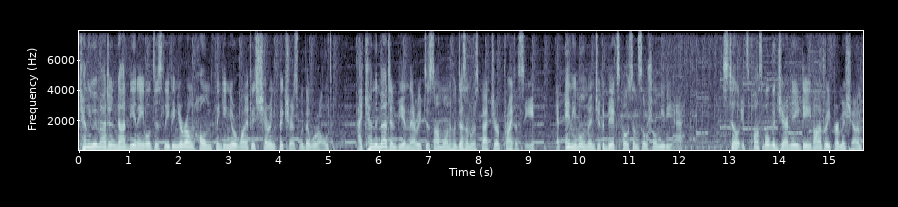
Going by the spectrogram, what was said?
Can you imagine not being able to sleep in your own home thinking your wife is sharing pictures with the world? I can't imagine being married to someone who doesn't respect your privacy. At any moment you could be exposed on social media. Still, it's possible that Jeremy gave Audrey permission,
